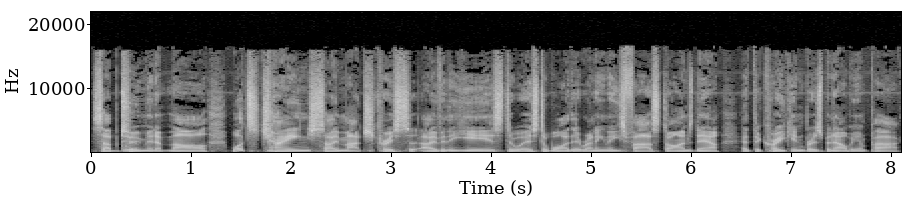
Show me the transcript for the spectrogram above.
sub two minute mile. What's changed so much, Chris, over the years to, as to why they're running these fast times now at the Creek in Brisbane Albion Park?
